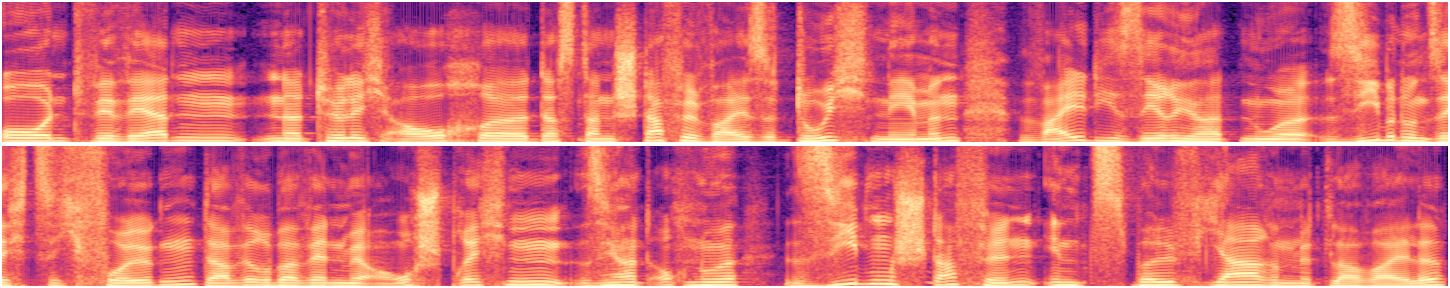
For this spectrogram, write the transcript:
und wir werden natürlich auch äh, das dann staffelweise durchnehmen, weil die Serie hat nur 67 Folgen. Darüber werden wir auch sprechen. Sie hat auch nur sieben Staffeln in zwölf Jahren mittlerweile.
